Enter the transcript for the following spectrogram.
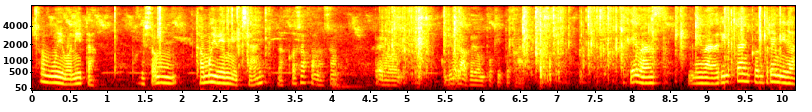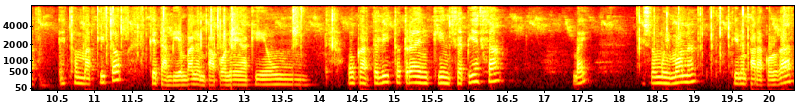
son muy bonitas porque son están muy bien hechas ¿eh? las cosas como son pero yo las veo un poquito caras ¿qué más? de madrita encontré mira estos marquitos que también valen para poner aquí un, un cartelito traen 15 piezas ¿veis? y son muy monas tienen para colgar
